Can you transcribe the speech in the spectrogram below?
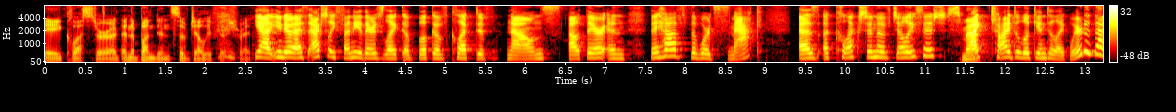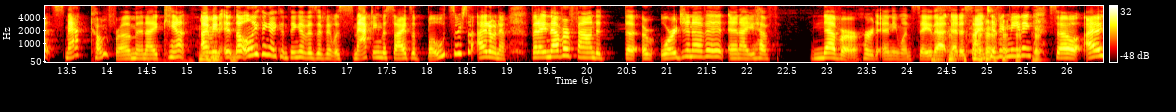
a cluster, an abundance of jellyfish, right? Yeah, you know, it's actually funny. There's like a book of collective nouns out there, and they have the word smack as a collection of jellyfish. Smack. I tried to look into like where did that smack come from, and I can't. I mean, it, the only thing I can think of is if it was smacking the sides of boats or something. I don't know, but I never found a, the uh, origin of it, and I have never heard anyone say that at a scientific meeting. So I,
